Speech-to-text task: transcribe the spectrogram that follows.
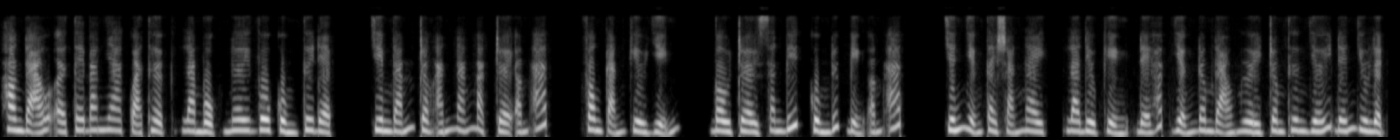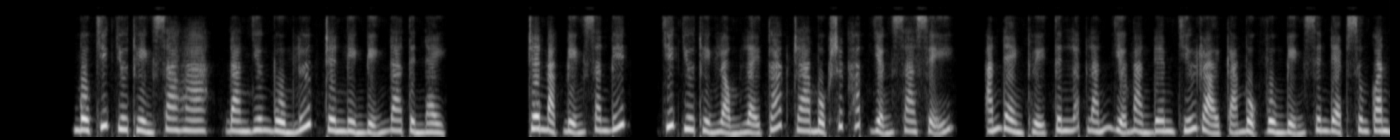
Hòn đảo ở Tây Ban Nha quả thực là một nơi vô cùng tươi đẹp, chìm đắm trong ánh nắng mặt trời ấm áp, phong cảnh kiều diễm, bầu trời xanh biếc cùng nước biển ấm áp. Chính những tài sản này là điều kiện để hấp dẫn đông đảo người trong thương giới đến du lịch. Một chiếc du thuyền xa hoa đang dương buồm lướt trên miền biển đa tình này, trên mặt biển xanh biếc, chiếc du thuyền lộng lẫy toát ra một sức hấp dẫn xa xỉ, ánh đèn thủy tinh lấp lánh giữa màn đêm chiếu rọi cả một vùng biển xinh đẹp xung quanh.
